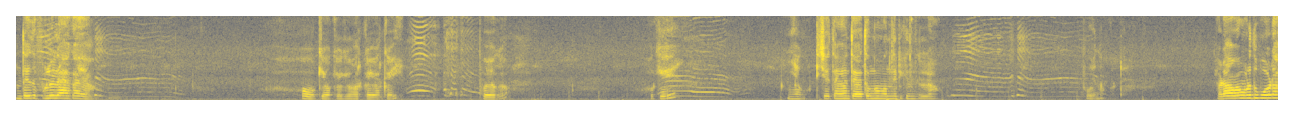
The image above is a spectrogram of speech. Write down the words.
എന്താ ഇത് ഫുള്ള് ലാഗായ ഓക്കെ ഓക്കെ ഓക്കെ വർക്കായി വർക്കായി പോയേക്കാം ഓക്കെ. ഞാൻ കുട്ടിച്ചേത്തങ്ങനെ തേത്തങ്ങും വന്നിരിക്കുന്നില്ല പോയി നോക്കട്ടെ. എടാ അവൻ ഇവിടുന്ന് പോടാ.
